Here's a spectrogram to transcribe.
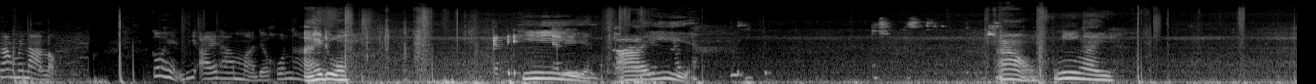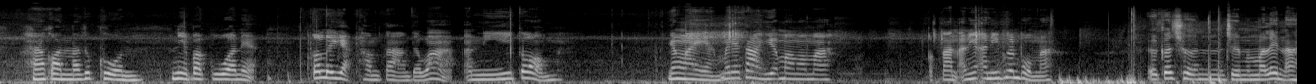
สร้างไม่นานหรอก ก็เห็นพี่ไอซ์ทำอะ เดี๋ยวค้นหาให้ดู พี่ไอซ์อ้าว นี่ไง หาก่อนนะทุกคน นี่ปลากัวเนี่ย ก็เลยอยากทำตามแต่ว่าอันนี้ก็ ยังไงอะ ไม่ได้สร้างเยอะมามามากับตัน อันนี้อันนี้เพื่อนผมนะ เออ ก็เชิญเชิญมันมาเล่นอะ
